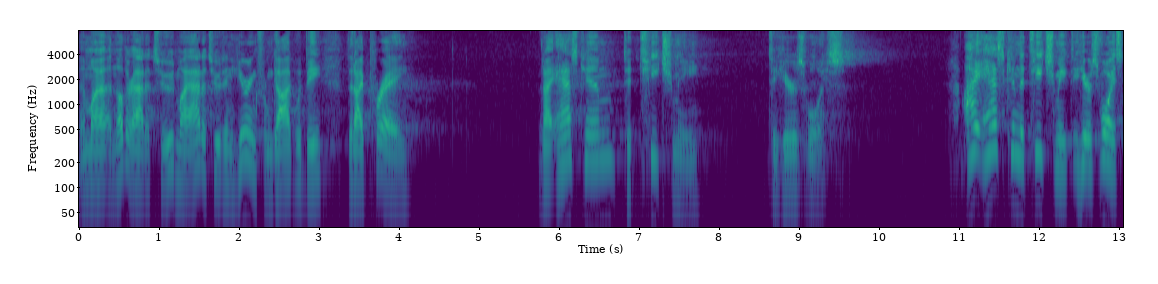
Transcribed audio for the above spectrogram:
And my another attitude, my attitude in hearing from God would be that I pray, that I ask Him to teach me to hear His voice. I ask him to teach me to hear his voice.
